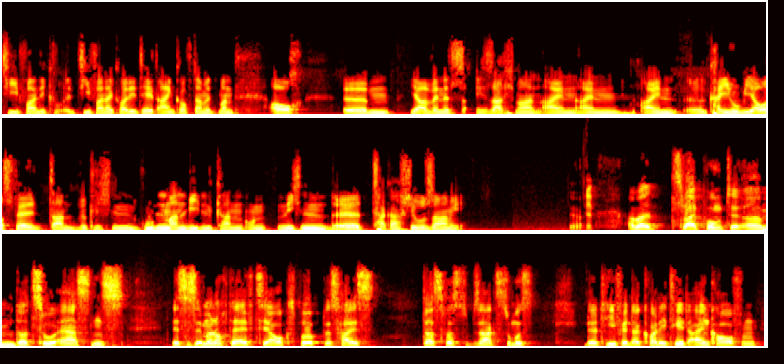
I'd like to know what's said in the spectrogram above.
tiefer an die tiefer an der Qualität einkauft, damit man auch ähm, ja, wenn jetzt, sag ich mal, ein, ein, ein äh, Kayubi ausfällt, dann wirklich einen guten Mann bieten kann und nicht einen äh, Takashi Osami. Ja. Aber zwei Punkte ähm, dazu. Erstens ist es immer noch der FC Augsburg. Das heißt, das, was du sagst, du musst in der Tiefe in der Qualität einkaufen,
